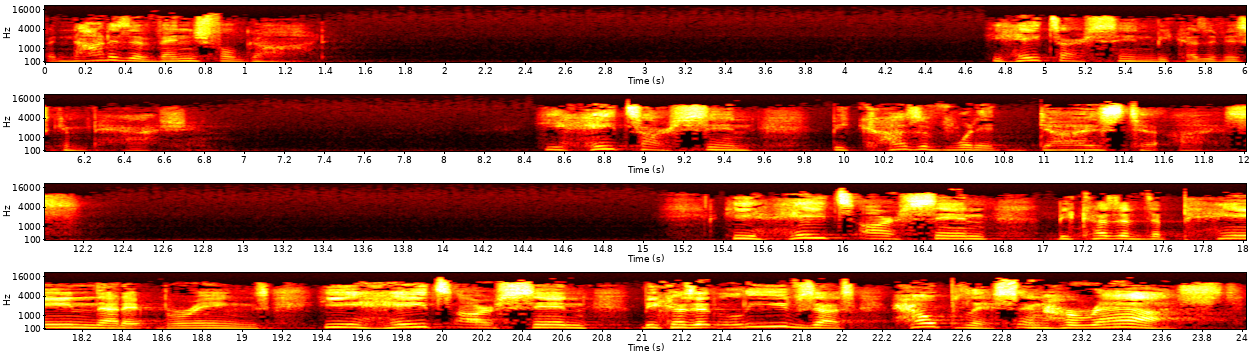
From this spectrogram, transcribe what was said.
but not as a vengeful God. He hates our sin because of his compassion. He hates our sin because of what it does to us. He hates our sin because of the pain that it brings. He hates our sin because it leaves us helpless and harassed.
